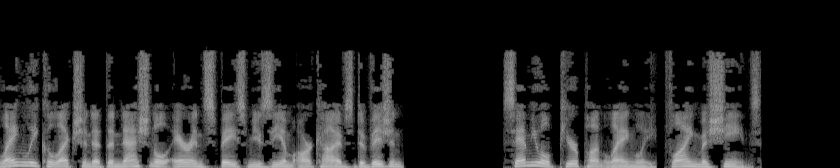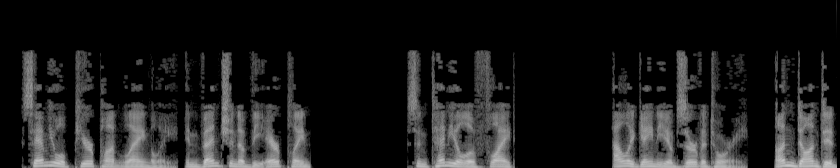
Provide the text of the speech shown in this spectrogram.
Langley Collection at the National Air and Space Museum Archives Division. Samuel Pierpont Langley, Flying Machines. Samuel Pierpont Langley, Invention of the Airplane. Centennial of Flight. Allegheny Observatory. Undaunted,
